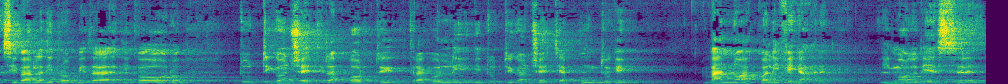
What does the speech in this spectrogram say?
Si parla di probità, di coro, tutti i concetti, rapporti tra colleghi, tutti i concetti appunto che vanno a qualificare il modo di essere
